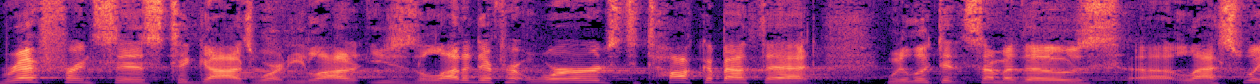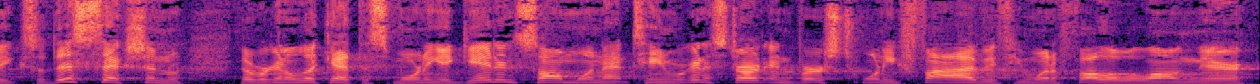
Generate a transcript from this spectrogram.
references to God's word. He uses a lot of different words to talk about that. We looked at some of those uh, last week. So, this section that we're going to look at this morning, again in Psalm 119, we're going to start in verse 25 if you want to follow along there.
